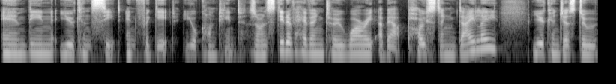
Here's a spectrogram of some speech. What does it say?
and then you can set and forget your content. So instead of having to worry about posting daily, you can just do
